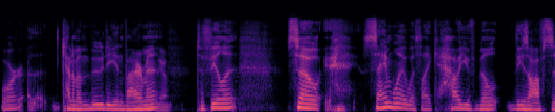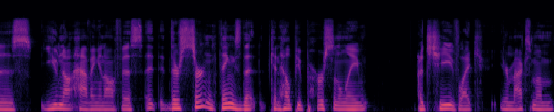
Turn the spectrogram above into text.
or uh, kind of a moody environment Yeah. to feel it. So, same way with like how you've built these offices, you not having an office, it, there's certain things that can help you personally achieve like your maximum.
